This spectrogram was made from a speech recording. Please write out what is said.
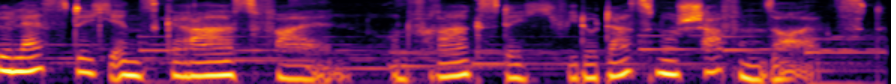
Du lässt dich ins Gras fallen und fragst dich, wie du das nur schaffen sollst.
